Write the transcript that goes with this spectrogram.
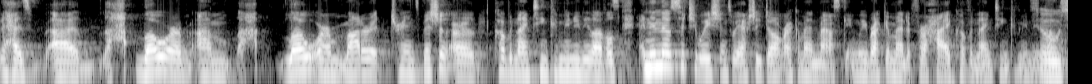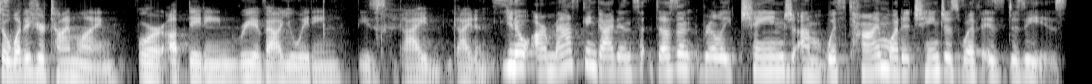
has uh, lower. Um, Low or moderate transmission or COVID 19 community levels. And in those situations, we actually don't recommend masking. We recommend it for high COVID 19 community So, levels. so what is your timeline for updating, reevaluating these guide guidance? You know, our masking guidance doesn't really change um, with time. What it changes with is disease.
